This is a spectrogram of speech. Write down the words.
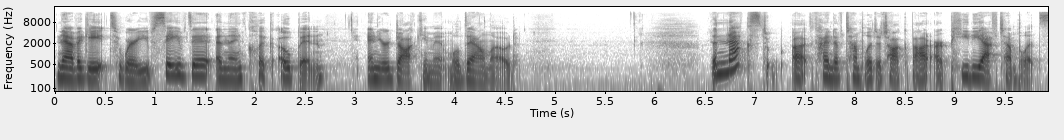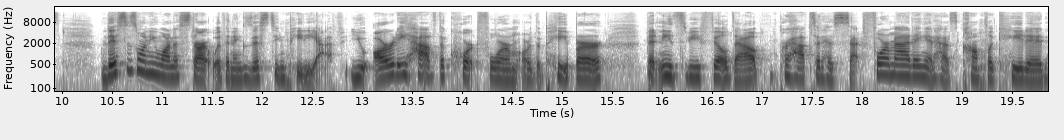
navigate to where you've saved it, and then click open, and your document will download. The next uh, kind of template to talk about are PDF templates. This is when you want to start with an existing PDF. You already have the court form or the paper that needs to be filled out. Perhaps it has set formatting, it has complicated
